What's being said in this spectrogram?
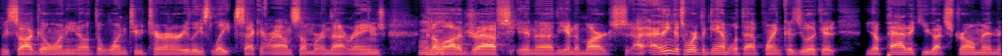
we saw going, you know, at the one two turn or at least late second round, somewhere in that range, mm-hmm. in a lot of drafts in uh, the end of March. I, I, think it's worth the gamble at that point because you look at, you know, Paddack, you got Stroman,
